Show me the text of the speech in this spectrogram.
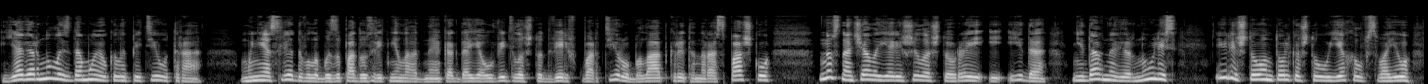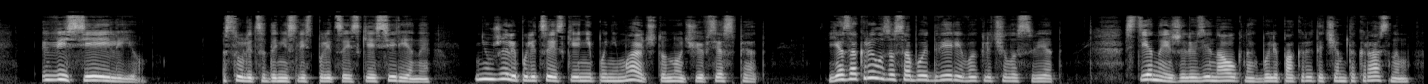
Я вернулась домой около пяти утра. Мне следовало бы заподозрить неладное, когда я увидела, что дверь в квартиру была открыта нараспашку, но сначала я решила, что Рэй и Ида недавно вернулись или что он только что уехал в свою веселью. С улицы донеслись полицейские сирены. Неужели полицейские не понимают, что ночью все спят? Я закрыла за собой дверь и выключила свет. Стены и жалюзи на окнах были покрыты чем-то красным —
